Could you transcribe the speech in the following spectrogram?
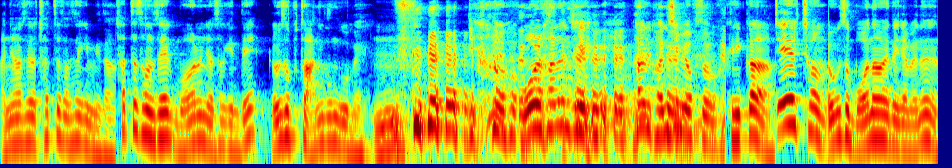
안녕하세요 차트 선생입니다. 차트 선생 뭐 하는 녀석인데? 여기서부터 안 궁금해. 음. 네가 뭘 하는지 난 관심이 없어. 그러니까 제일 처음 여기서 뭐 나와야 되냐면은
